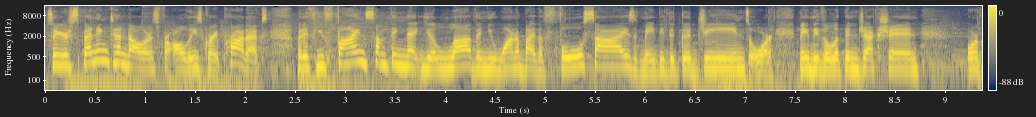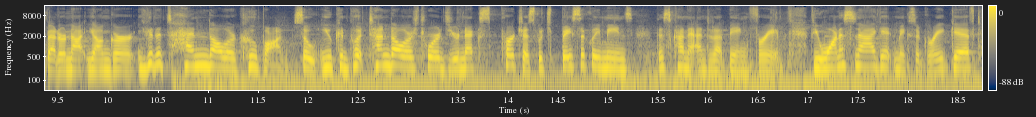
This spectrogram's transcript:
So you're spending $10 for all these great products, but if you find something that you love and you wanna buy the full size of maybe the good genes or maybe the lip injection, or better not younger, you get a $10 coupon. So you can put $10 towards your next purchase, which basically means this kind of ended up being free. If you want to snag it, it makes a great gift.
